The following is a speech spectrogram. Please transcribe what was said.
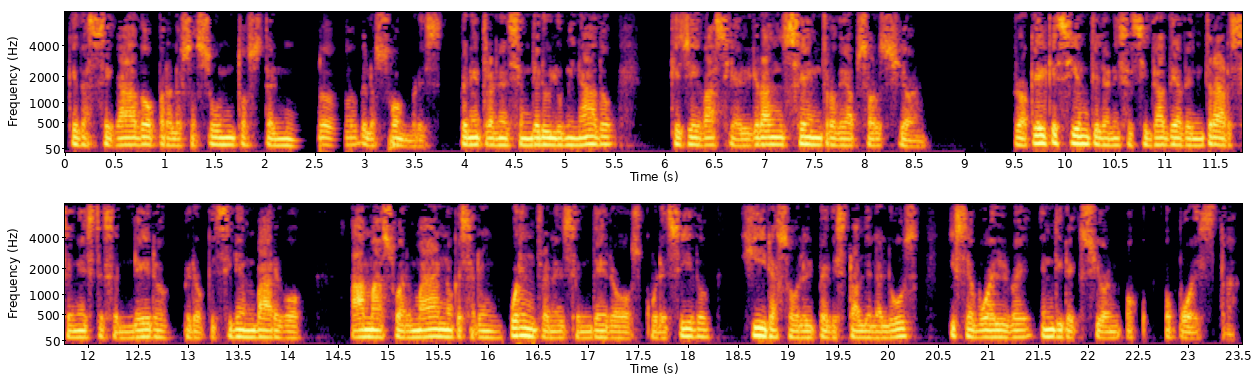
queda cegado para los asuntos del mundo de los hombres, penetra en el sendero iluminado que lleva hacia el gran centro de absorción. Pero aquel que siente la necesidad de adentrarse en este sendero, pero que sin embargo ama a su hermano que se reencuentra en el sendero oscurecido, gira sobre el pedestal de la luz y se vuelve en dirección opuesta.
